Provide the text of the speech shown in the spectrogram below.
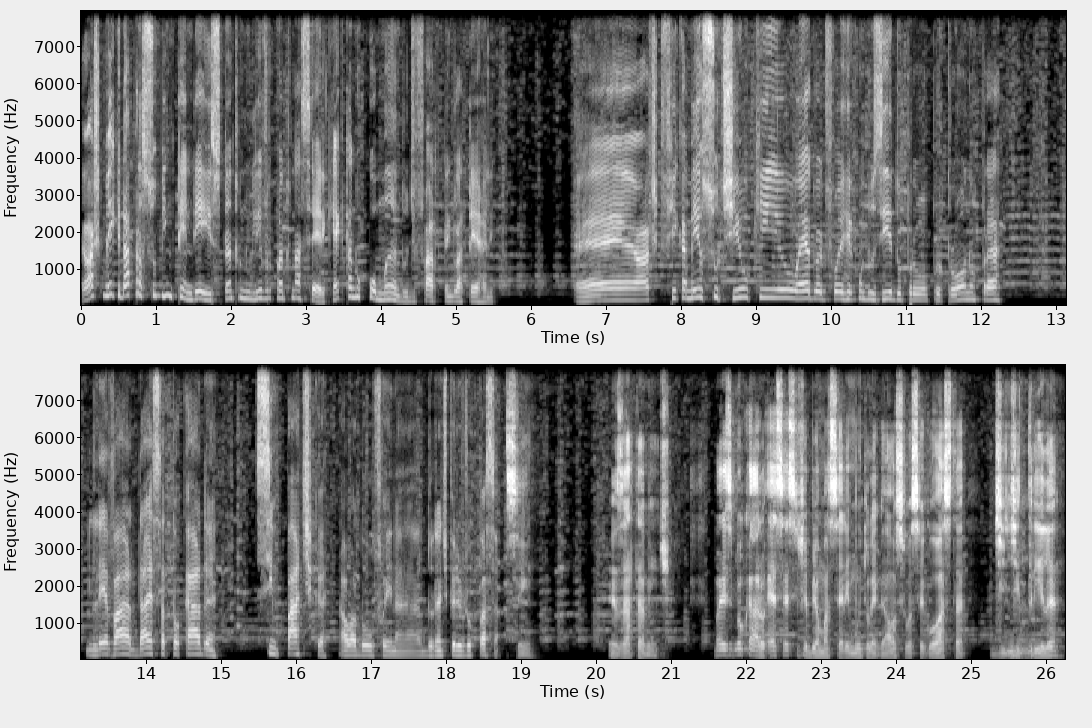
eu acho que meio que dá para subentender isso, tanto no livro quanto na série. Quem é que tá no comando, de fato, da Inglaterra ali? É, eu acho que fica meio sutil que o Edward foi reconduzido pro, pro trono para levar, dar essa tocada simpática ao Adolfo aí na, durante o período de ocupação. Sim, exatamente. Mas, meu caro, SSGB é uma série muito legal. Se você gosta de, uhum. de thriller,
